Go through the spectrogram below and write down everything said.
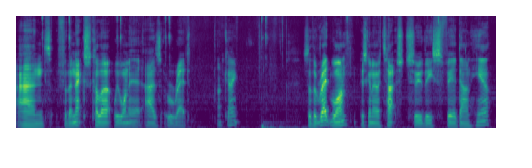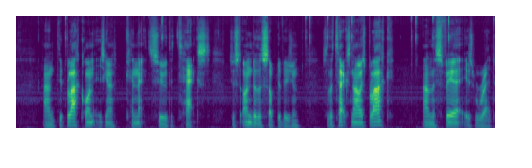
And for the next color, we want it as red. Okay. So the red one is going to attach to the sphere down here. And the black one is going to connect to the text just under the subdivision. So the text now is black and the sphere is red.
